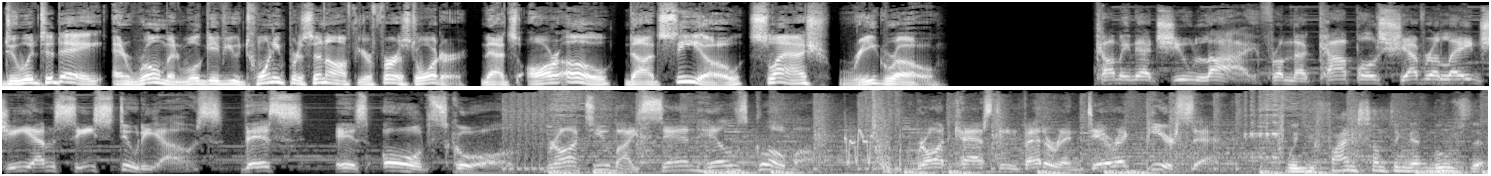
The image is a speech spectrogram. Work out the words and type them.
Do it today, and Roman will give you 20% off your first order. That's ro.co slash regrow. Coming at you live from the Copple Chevrolet GMC studios. This is Old School, brought to you by Sandhills Global. Broadcasting veteran Derek Pearson. When you find something that moves them,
